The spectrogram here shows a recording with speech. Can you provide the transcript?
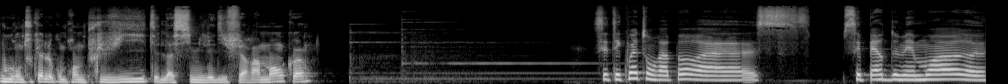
ou en tout cas de le comprendre plus vite et de l'assimiler différemment quoi. C'était quoi ton rapport à ces pertes de mémoire euh,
